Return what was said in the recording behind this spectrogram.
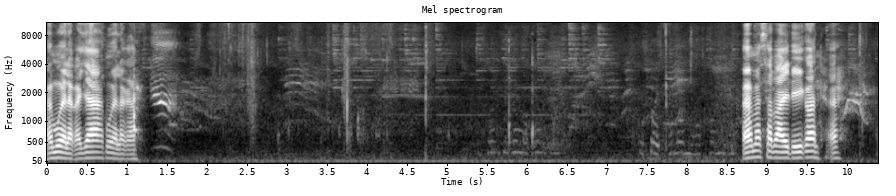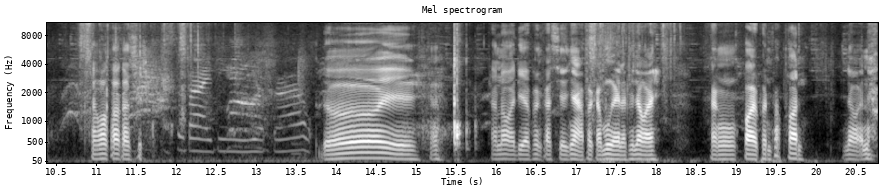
อะเมื่อยแล้วก็ย่าเมื่อยแล้วก็อะมาสบายดีก่อนอะทางว่าก็กระสิสบายดีเยอะเก้าโดยอะทางน้อยเดียวเพิ่นก็เสียหยาเพิ่นก็เมื่อยแล้วพี่น้อยทางปล่อยเพิ่นพักผ่อนพี่น้อยเนาะ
